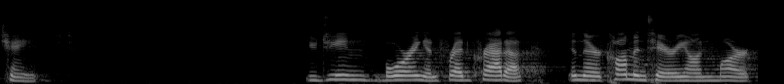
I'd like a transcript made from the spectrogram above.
changed. Eugene Boring and Fred Craddock, in their commentary on Mark,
